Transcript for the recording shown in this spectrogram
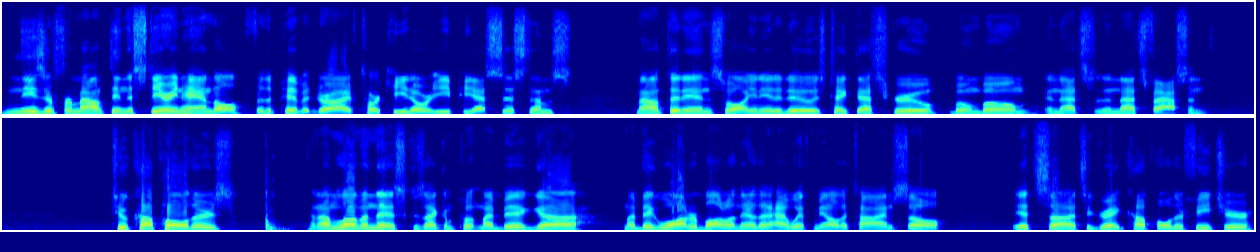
And these are for mounting the steering handle for the pivot drive, Torqeedo, or EPS systems. Mount it in. So all you need to do is take that screw, boom, boom, and that's then that's fastened. Two cup holders, and I'm loving this because I can put my big uh, my big water bottle in there that I have with me all the time. So it's uh, it's a great cup holder feature.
